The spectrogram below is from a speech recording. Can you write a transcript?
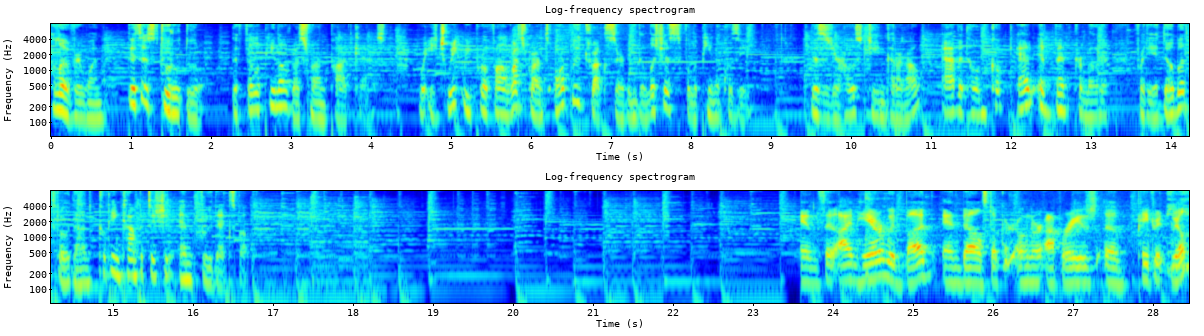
Hello, everyone. This is Turo Turo, the Filipino restaurant podcast, where each week we profile restaurants or food trucks serving delicious Filipino cuisine. This is your host, Gene Carangao, avid home cook and event promoter for the Adobo Throwdown Cooking Competition and Food Expo. And so I'm here with Bud and Belle Stoker, owner operators of Patriot Grill.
